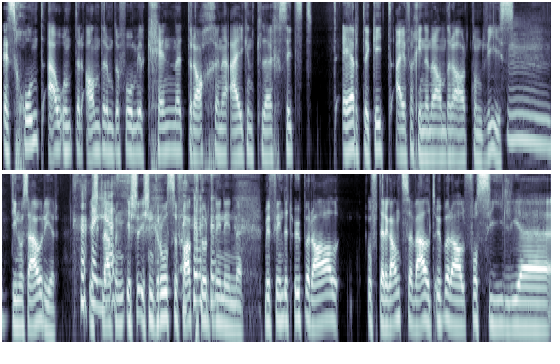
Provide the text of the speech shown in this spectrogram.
es kommt auch unter anderem davon, wir kennen Drachen eigentlich, seit die Erde gibt, einfach in einer anderen Art und Weise. Mm. Dinosaurier ist, yes. ein, ist, ist ein großer Faktor drin. Wir finden überall auf der ganzen Welt überall Fossilien,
